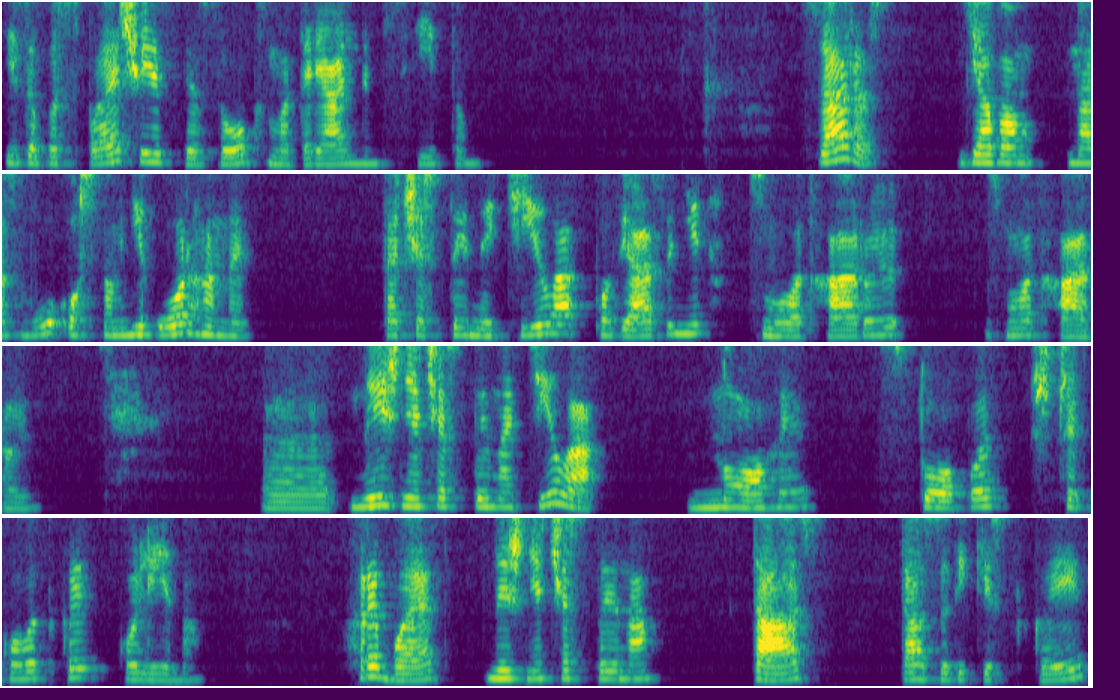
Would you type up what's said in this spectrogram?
і забезпечує зв'язок з матеріальним світом. Зараз я вам назву основні органи та частини тіла, пов'язані. З Муладхарою. Е, Нижня частина тіла ноги, стопи, щиколотки, коліна. Хребет, нижня частина, таз, тазові кістки,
